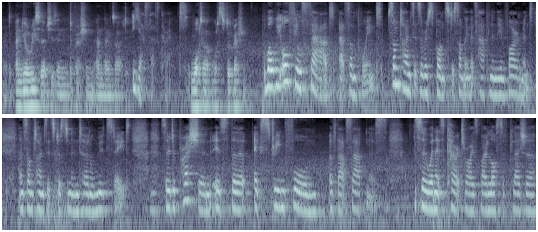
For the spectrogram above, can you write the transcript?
Right. And your research is in depression and anxiety? Yes, that's correct. What, are, what is depression? Well, we all feel sad at some point. Sometimes it's a response to something that's happened in the environment, and sometimes it's just an internal mood state. So, depression is the extreme form of that sadness. So, when it's characterized by loss of pleasure,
